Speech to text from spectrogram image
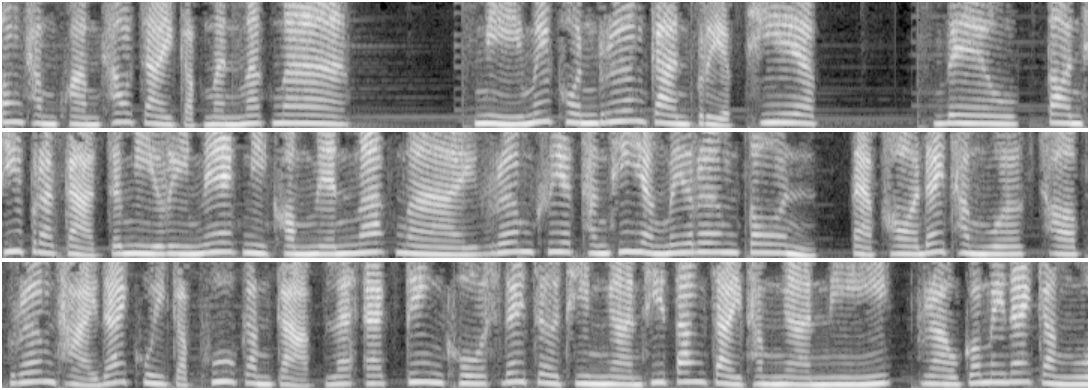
ต้องทำความเข้าใจกับมันมากๆ หนีไม่พ้นเรื่องการเปรียบเทียบ เบล ตอนที่ประกาศจะมีรีเมคมีคอมเมนต์มากมาย เริ่มเครียดทั้งที่ยังไม่เริ่มต้น แต่พอได้ทำเวิร์กช็อปเริ่มถ่ายได้คุยกับผู้กำกับ และ acting coach ได้เจอทีมงานที่ตั้งใจทำงานนี้ เราก็ไม่ได้กังว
